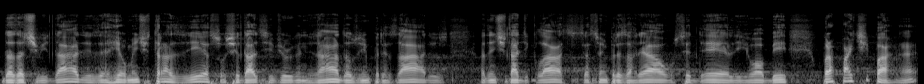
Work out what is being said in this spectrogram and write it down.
das atividades é realmente trazer a sociedade civil organizada, os empresários, as entidades de classe, Associação Empresarial, CDL, OAB, para participar. Né?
